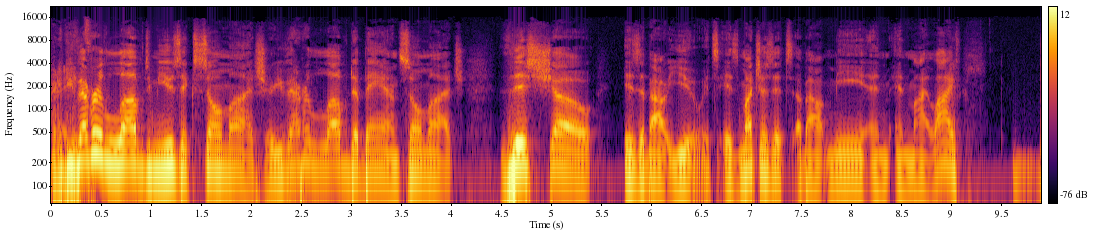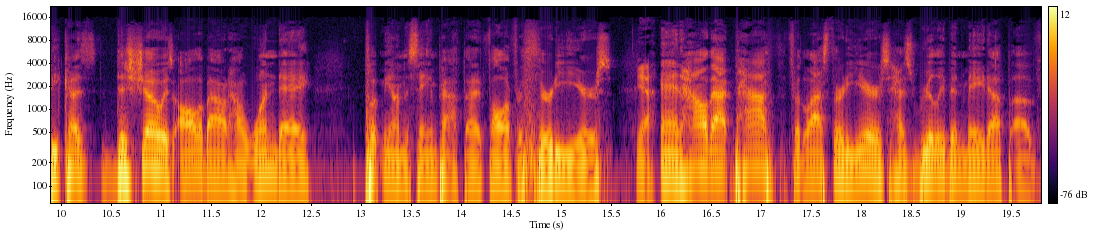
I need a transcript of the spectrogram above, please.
Like if you've ever loved music so much, or you've ever loved a band so much, this show is about you. It's as much as it's about me and and my life because the show is all about how one day put me on the same path that I'd followed for 30 years Yeah. and how that path for the last 30 years has really been made up of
